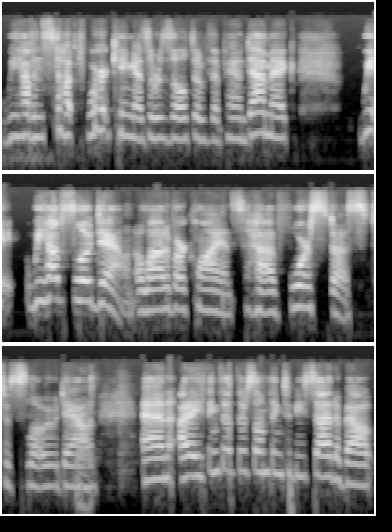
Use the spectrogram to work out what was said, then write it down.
we haven't stopped working as a result of the pandemic, we we have slowed down. A lot of our clients have forced us to slow down. Right. And I think that there's something to be said about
